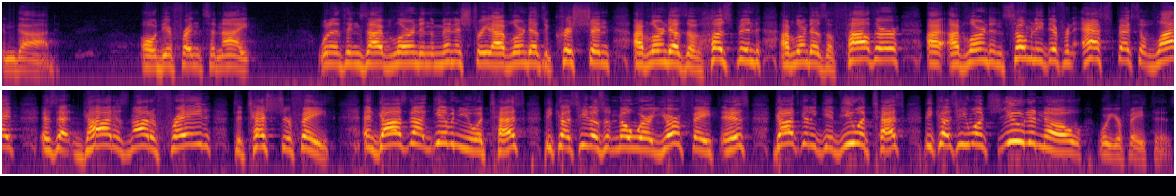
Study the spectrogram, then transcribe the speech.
in God. Oh, dear friend, tonight, one of the things I've learned in the ministry, I've learned as a Christian, I've learned as a husband, I've learned as a father, I, have learned in so many different aspects of life, is that God is not afraid to test your faith. And God's not giving you a test because He doesn't know where your faith is. God's going to give you a test because He wants you to know where your faith is.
